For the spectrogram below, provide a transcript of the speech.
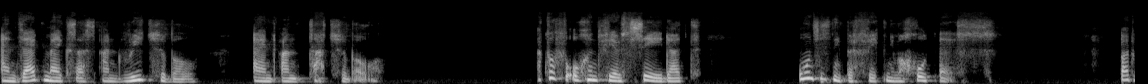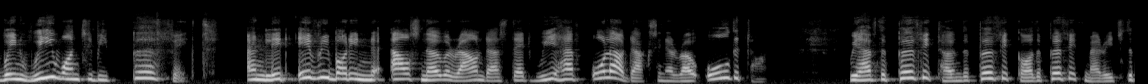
And that makes us unreachable and untouchable. Ek wil vanoggend vir jou sê dat ons is nie perfek nie, maar God is. But when we want to be perfect and let everybody else know around us that we have all our ducks in a row all the time. We have the perfect home, the perfect car, the perfect marriage, the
